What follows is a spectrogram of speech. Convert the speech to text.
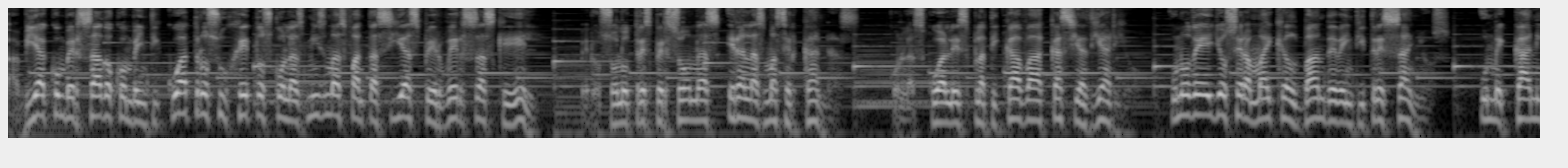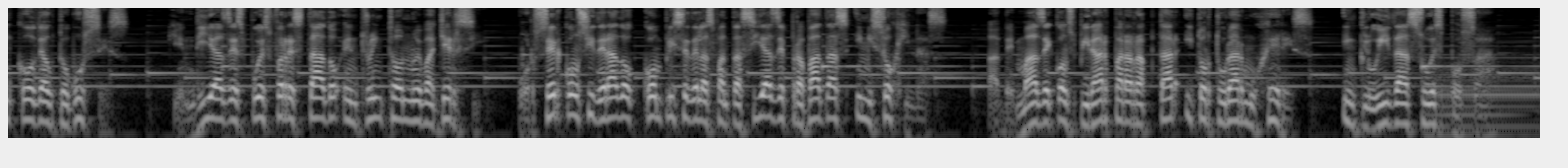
había conversado con 24 sujetos con las mismas fantasías perversas que él, pero solo tres personas eran las más cercanas, con las cuales platicaba casi a diario. Uno de ellos era Michael Van de 23 años, un mecánico de autobuses, quien días después fue arrestado en Trenton, Nueva Jersey, por ser considerado cómplice de las fantasías depravadas y misóginas, además de conspirar para raptar y torturar mujeres, incluida su esposa,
